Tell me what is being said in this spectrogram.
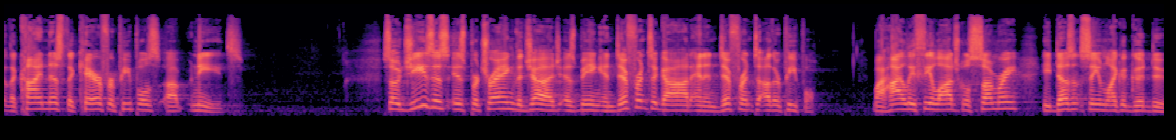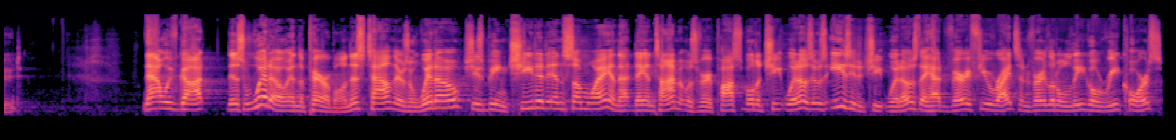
the, the kindness, the care for people's uh, needs. So Jesus is portraying the judge as being indifferent to God and indifferent to other people. My highly theological summary, he doesn't seem like a good dude. Now we've got this widow in the parable. In this town, there's a widow. She's being cheated in some way. In that day and time, it was very possible to cheat widows. It was easy to cheat widows. They had very few rights and very little legal recourse,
